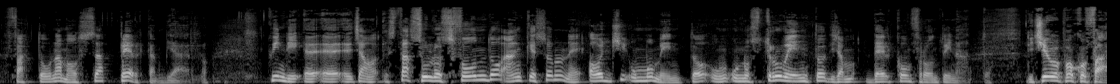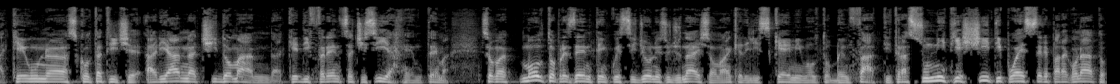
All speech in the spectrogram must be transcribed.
fatto una mossa per cambiarlo. Quindi eh, eh, diciamo, sta sullo sfondo anche se non è oggi un momento, un, uno strumento diciamo, del confronto in atto. Dicevo poco fa che un'ascoltatrice, Arianna, ci domanda che differenza ci sia, è un tema insomma, molto presente in questi giorni sui giornali, ci sono anche degli schemi molto ben fatti, tra sunniti e sciiti può essere paragonato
